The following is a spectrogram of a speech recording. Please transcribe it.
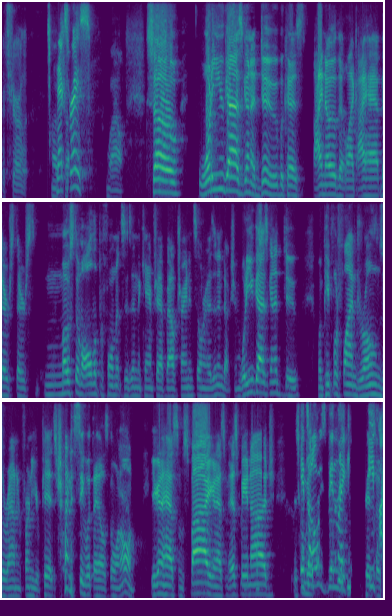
that's Charlotte. oh, Next race. Wow. So, what are you guys gonna do? Because I know that, like, I have there's there's most of all the performances in the camshaft valve train and cylinder heads and induction. What are you guys gonna do when people are flying drones around in front of your pits trying to see what the hell's going on? You're gonna have some spy. You're gonna have some espionage. It's, It's be always been like even- so-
